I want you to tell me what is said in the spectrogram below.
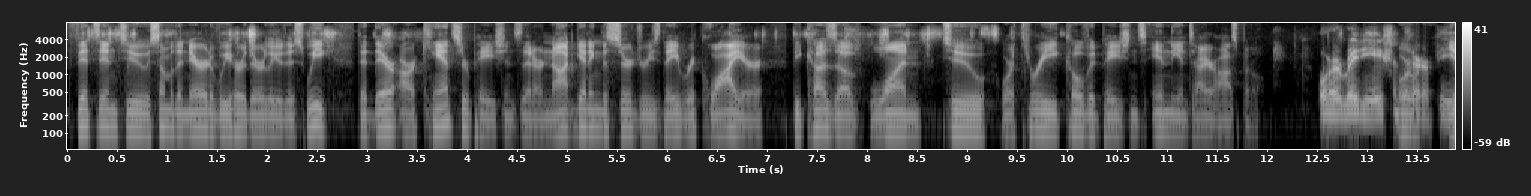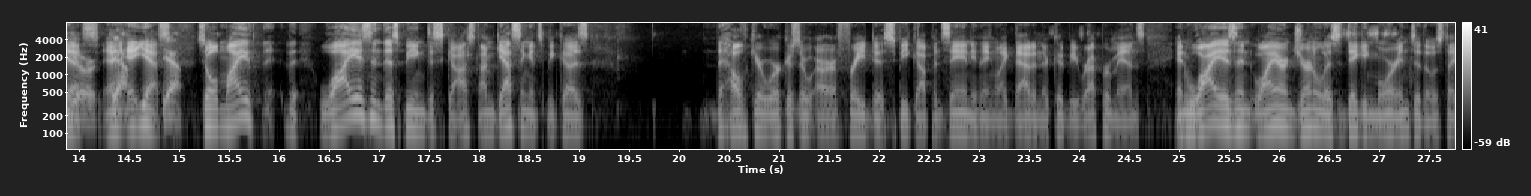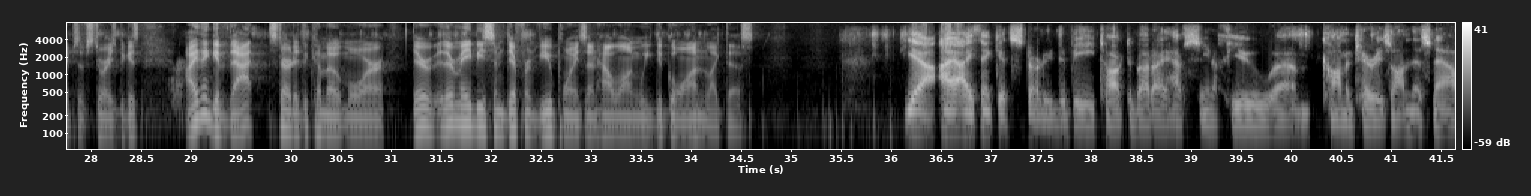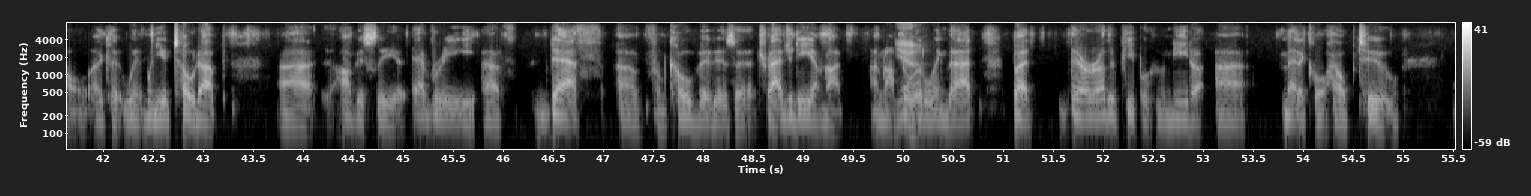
fits into some of the narrative we heard earlier this week that there are cancer patients that are not getting the surgeries they require because of one, two, or three COVID patients in the entire hospital or a radiation or, therapy yes, or yeah, yes. yeah. So my th- why isn't this being discussed? I'm guessing it's because the healthcare workers are, are, afraid to speak up and say anything like that and there could be reprimands. And why isn't why aren't journalists digging more into those types of stories? Because i think if that started to come out more there there may be some different viewpoints on how long we could go on like this yeah, I, I, think it's starting to be talked about. I have seen a few um, commentaries on this now. Like uh, when, when you toed up, uh, obviously every uh, death uh, from COVID is a tragedy. I'm not I'm not yeah. belittling that, but there are other people who need uh, medical help too.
